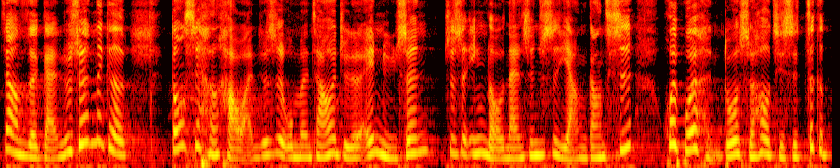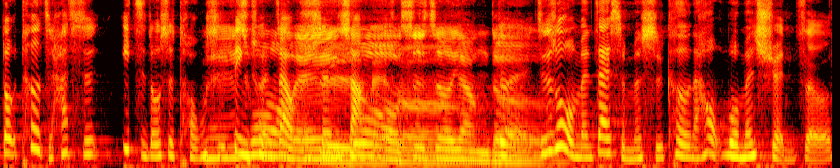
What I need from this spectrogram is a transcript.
这样子的感觉，我觉得那个东西很好玩，就是我们常会觉得，哎、欸，女生就是阴柔，男生就是阳刚，其实会不会很多时候，其实这个都特质，它其实。一直都是同时并存在我们身上，是这样的。对，只是说我们在什么时刻，然后我们选择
